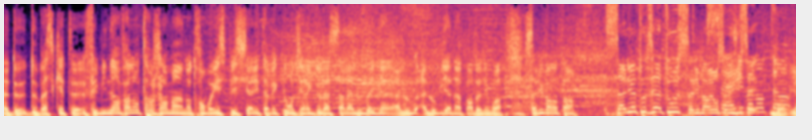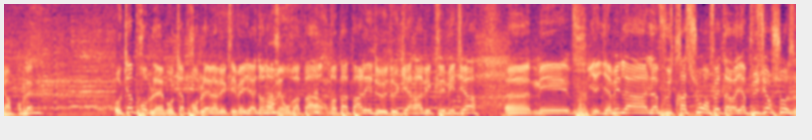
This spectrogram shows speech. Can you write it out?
de, de basket féminin, Valentin Germain, notre envoyé spécial, est avec nous en direct de la salle à Ljubljana, à Ljubljana pardonnez-moi. Salut Valentin. Salut à toutes et à tous. Salut Marion, salut, salut JC. Bon, il y a un problème? Aucun problème, aucun problème avec les médias. Non, non, mais on va pas, on va pas parler de, de guerre avec les médias. Euh, mais il y avait de la, la, frustration en fait. Alors il y a plusieurs choses.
